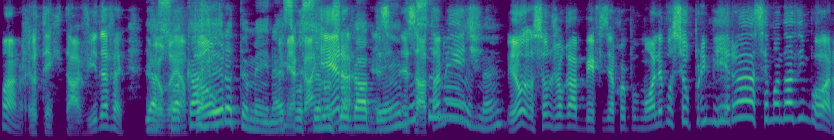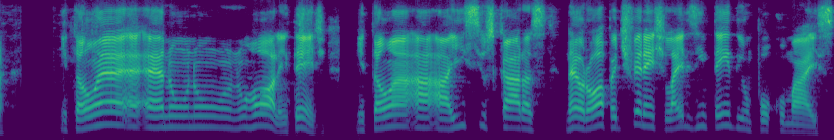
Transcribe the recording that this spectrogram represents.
mano, eu tenho que dar a vida, velho. E é a sua carreira também, né? Se você carreira, não jogar bem, ex exatamente. Não, né? eu, se eu não jogar bem, fizer corpo mole, eu vou ser o primeiro a ser mandado embora. Então é, é, é não, não, não rola, entende? Então a, a, aí se os caras na Europa é diferente, lá eles entendem um pouco mais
